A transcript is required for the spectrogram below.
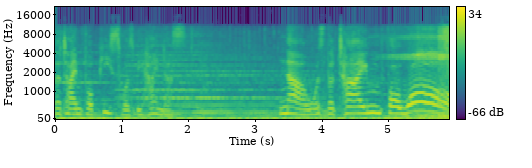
The time for peace was behind us. Now was the time for war!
